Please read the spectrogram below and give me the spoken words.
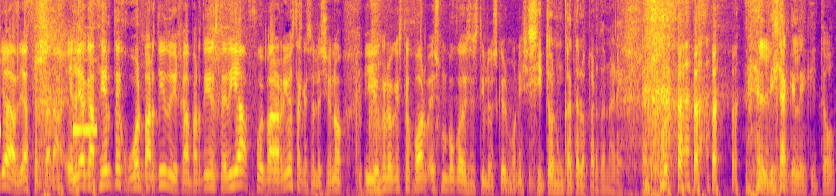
ya, ya acertará. El día que acierte, jugó el partido y dije, a partir de este día fue para arriba hasta que se lesionó. Y yo creo que este jugador es un poco de ese estilo, es que es buenísimo. Sito, nunca te lo perdonaré. el día que le quitó.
